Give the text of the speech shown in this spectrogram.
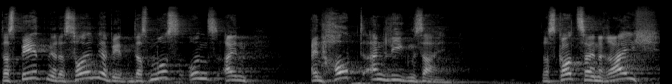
Das beten wir, das sollen wir beten. Das muss uns ein, ein Hauptanliegen sein, dass Gott sein Reich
